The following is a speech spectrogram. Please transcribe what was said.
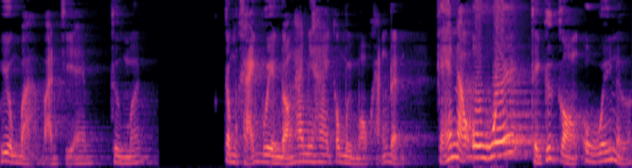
quý ông bà và anh chị em, thương mến. Trong Khải Quyền đoạn 22 câu 11 khẳng định, Kẻ nào ô uế thì cứ còn ô uế nữa.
